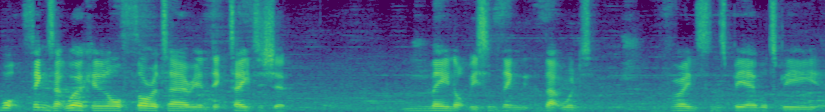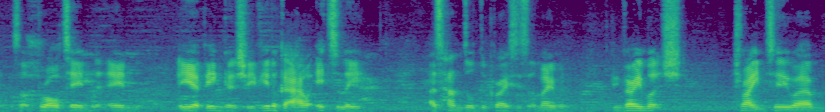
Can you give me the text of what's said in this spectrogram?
what things that work in an authoritarian dictatorship may not be something that would, for instance, be able to be sort of brought in in a European country. If you look at how Italy has handled the crisis at the moment, been very much trying to um,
